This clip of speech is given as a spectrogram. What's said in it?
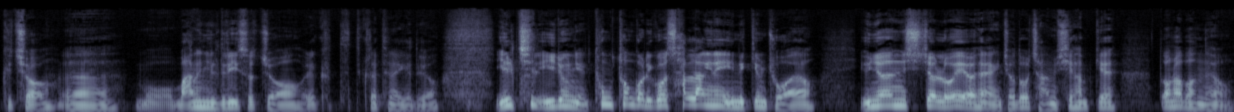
그쵸. 예. 뭐, 많은 일들이 있었죠. 크레튼에게도요. 1726님, 통통거리고 살랑이는 이 느낌 좋아요. 유년 시절로의 여행, 저도 잠시 함께 떠나봤네요.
